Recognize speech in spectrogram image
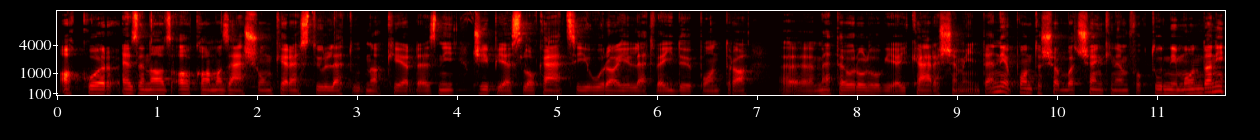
akkor ezen az alkalmazáson keresztül le tudnak kérdezni GPS lokációra, illetve időpontra meteorológiai káreseményt. Ennél pontosabbat senki nem fog tudni mondani,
